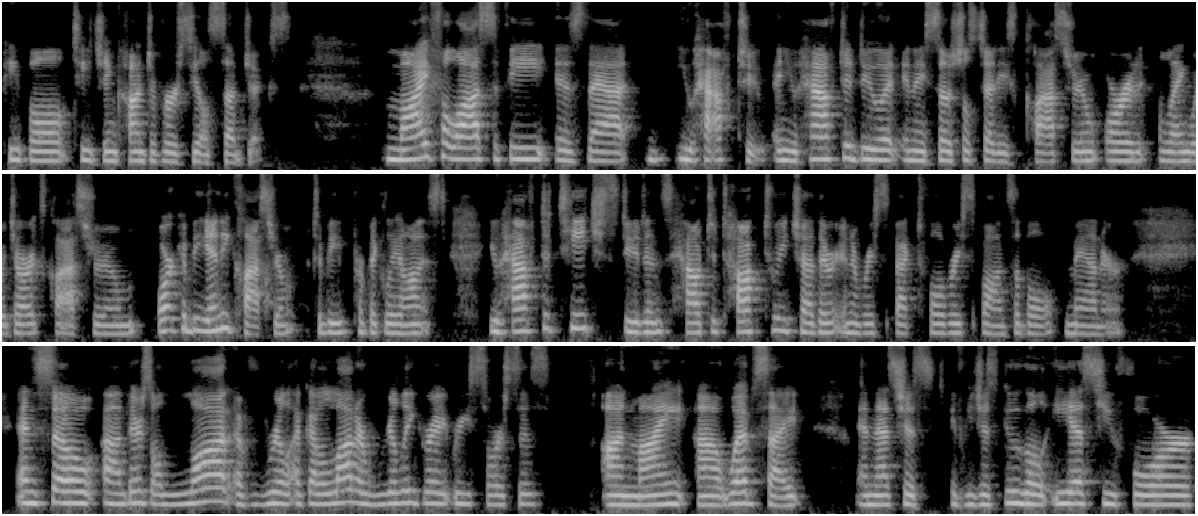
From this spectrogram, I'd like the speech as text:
people teaching controversial subjects my philosophy is that you have to, and you have to do it in a social studies classroom or a language arts classroom, or it could be any classroom, to be perfectly honest. You have to teach students how to talk to each other in a respectful, responsible manner. And so uh, there's a lot of real, I've got a lot of really great resources on my uh, website. And that's just, if you just Google ESU4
